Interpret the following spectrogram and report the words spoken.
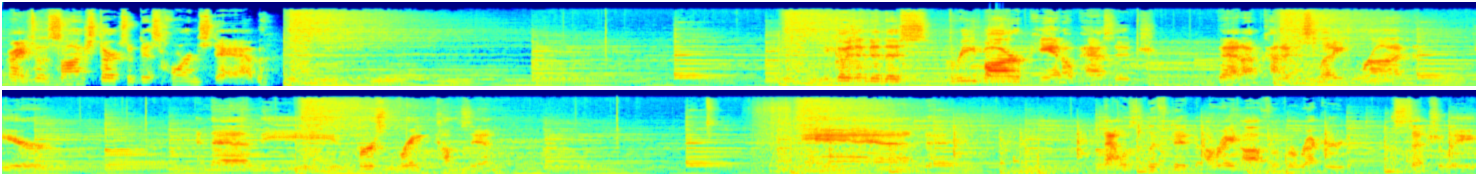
Alright, so the song starts with this horn stab. It goes into this three bar piano passage that I'm kind of just letting run here. And then the first break comes in. And that was lifted right off of a record, essentially.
